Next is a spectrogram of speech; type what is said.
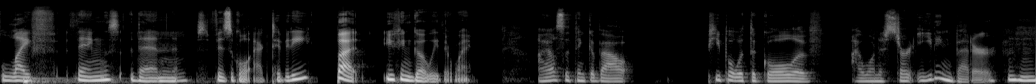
life things than physical activity, but you can go either way. I also think about people with the goal of, I want to start eating better. Mm-hmm.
